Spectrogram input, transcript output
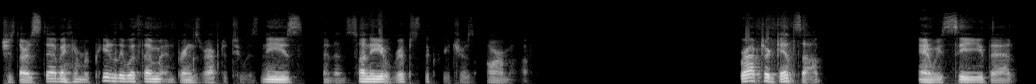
She starts stabbing him repeatedly with them and brings Raptor to his knees, and then Sonnie rips the creature's arm off. Raptor gets up, and we see that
